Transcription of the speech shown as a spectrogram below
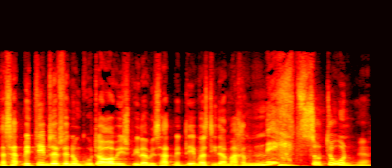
Das hat mit dem, selbst wenn du ein guter Hobbyspieler bist, hat mit dem, was die da machen, nichts zu tun. Ja.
